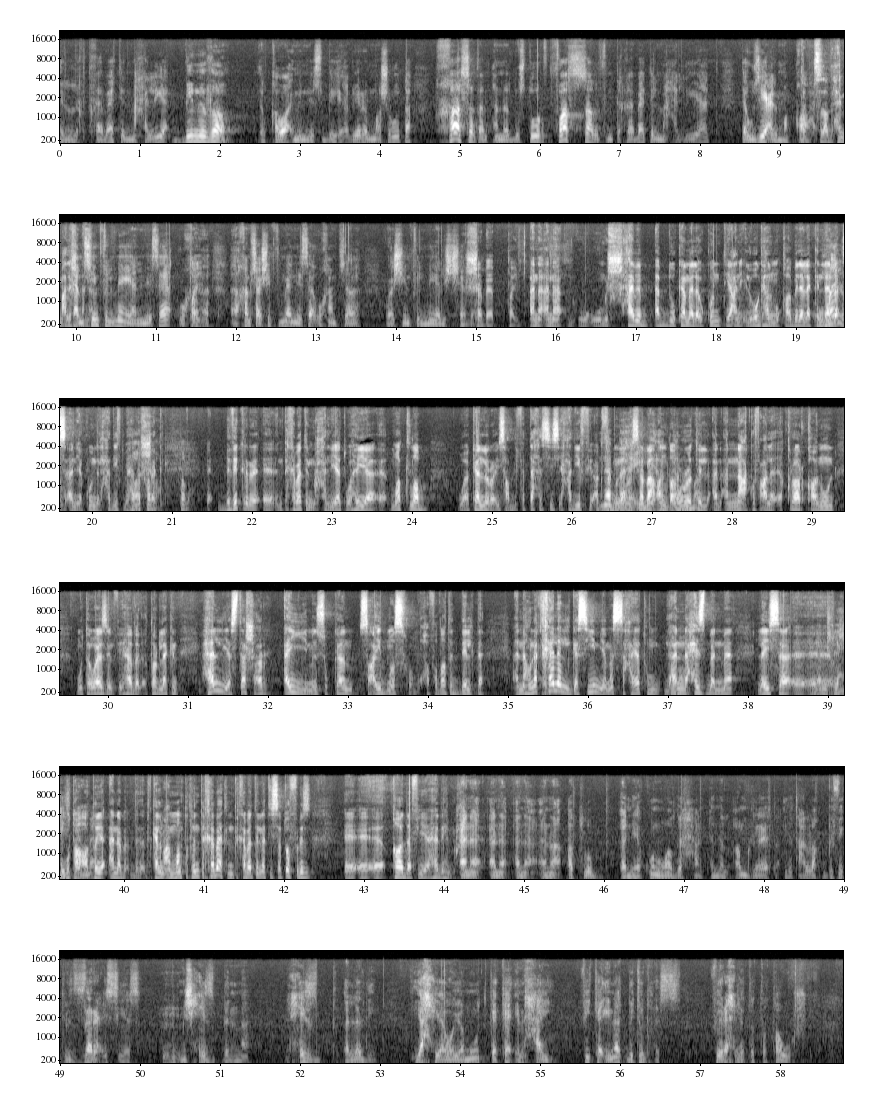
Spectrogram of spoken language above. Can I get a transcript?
الانتخابات المحلية بنظام القوائم النسبية غير المشروطة خاصة أن الدستور فصل في انتخابات المحليات توزيع طب المقاعد أستاذ عبد الحليم معلش. 50% أنا للنساء وخ... طيب. آه، 25% للنساء و25% للشباب. الشباب. طيب أنا أنا ومش حابب أبدو كما لو كنت يعني الوجهة المقابلة لكن لا؟ بأس أن يكون الحديث بهذا آه، الشكل. طبعا طبعا. بذكر آه، انتخابات المحليات وهي مطلب وكان للرئيس عبد الفتاح السيسي حديث في أكثر من مناسبه عن ضرورة أن نعكف على إقرار قانون متوازن في هذا الإطار. لكن هل يستشعر أي من سكان صعيد مصر ومحافظات الدلتا أن هناك خلل جسيم يمس حياتهم لأن طبعاً. حزبا ما ليس آه، آه، متعاطيا أنا بتكلم عن منطق الانتخابات الانتخابات التي ستفرز آه، قاده في هذه المحليات أنا أنا أنا أنا أطلب أن يكون واضحا أن الأمر لا يت- يتعلق بفكره زرع السياسة مش حزب ما. الحزب الذي يحيا ويموت ككائن حي. في كائنات بتدهس في رحلة التطور.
